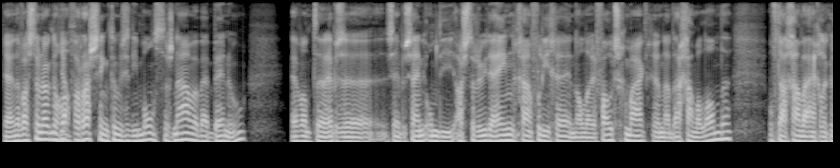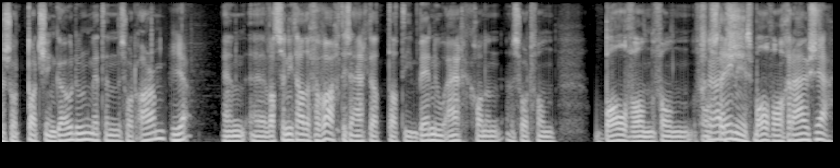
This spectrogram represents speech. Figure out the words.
Ja, en er was toen ook nog Ja. een verrassing toen ze die monsters namen bij Bennu. Hè, want daar hebben ze, ze hebben, zijn om die asteroïde heen gaan vliegen en allerlei foto's gemaakt. En, nou, daar gaan we landen. Of daar gaan we eigenlijk een soort touch and go doen met een soort arm. Ja, En eh, wat ze niet hadden verwacht is eigenlijk dat, dat die Bennu eigenlijk gewoon een, een soort van bal van, van, van Gruis. is. Bal van gruis. ja.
